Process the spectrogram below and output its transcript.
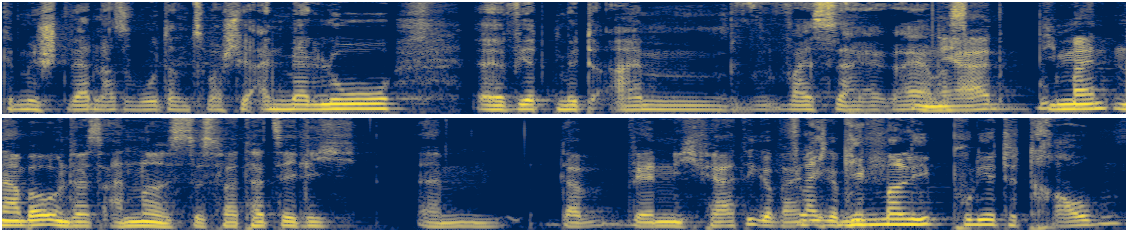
gemischt werden, also wo dann zum Beispiel ein Merlot äh, wird mit einem, weiß der Geier was, Ja, die meinten aber und was anderes. Das war tatsächlich, ähm, da werden nicht fertige Weine vielleicht gemischt. genmanipulierte Trauben,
